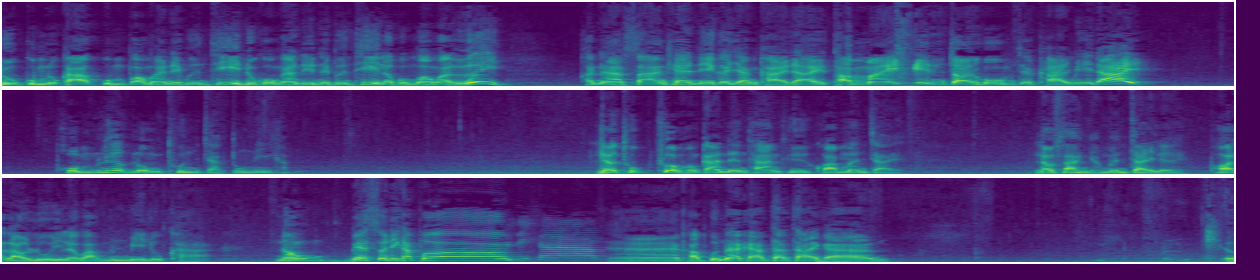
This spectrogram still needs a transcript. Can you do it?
ดูกลุ่มลูกค้ากลุ่มเป้าหมายในพื้นที่ ดูโครงงานอื่นในพื้นที่ แล้วผมมองว่าเฮ้ยขนาดสร้างแค่นี้ก็ยังขายได้ทำไม Enjoy Home จะขายไม่ได้ ผมเลือกลงทุนจากตรงนี้ครับ แล้วทุกช่วงของการเดินทางคือความมั่นใจ เราสร้างอย่างมั่นใจเลย เพราะเรารู้อยู่แล้วว่ามันมีลูกค้า น้องเบสสวัสดีครับผสมวัสดีครับอ่าขอบคุณมากครับทักทายกัน โอ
